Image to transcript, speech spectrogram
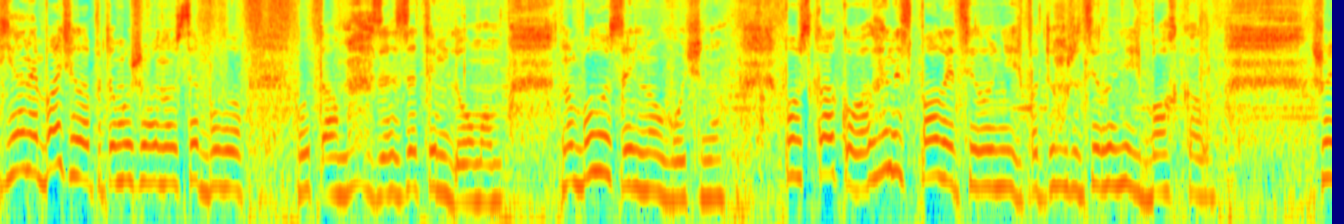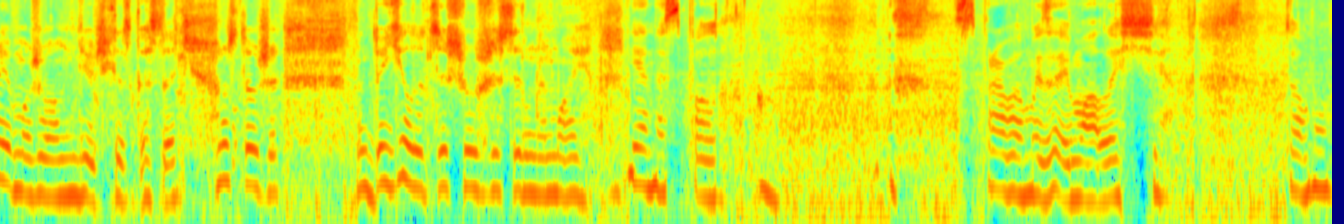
Я не бачила, тому що воно все було отам, за, за тим домом. Ну було сильно гучно. Повскакували, не спали цілу ніч, тому що цілу ніч бахкало. Що я можу вам, дівчатки, сказати? Просто вже надоїло це, що вже сил немає. Я не спала. Справами займалася ще. Тому,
